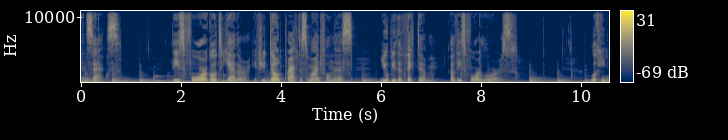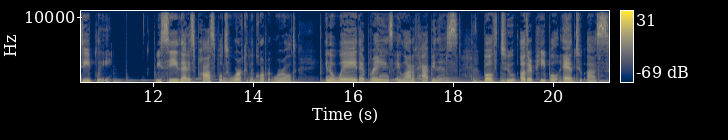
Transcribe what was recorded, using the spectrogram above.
and sex. These four go together. If you don't practice mindfulness, you'll be the victim of these four lures. Looking deeply, we see that it's possible to work in the corporate world in a way that brings a lot of happiness both to other people and to us.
